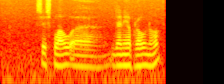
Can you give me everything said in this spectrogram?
sisplau, eh, ja n'hi ha prou, no?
